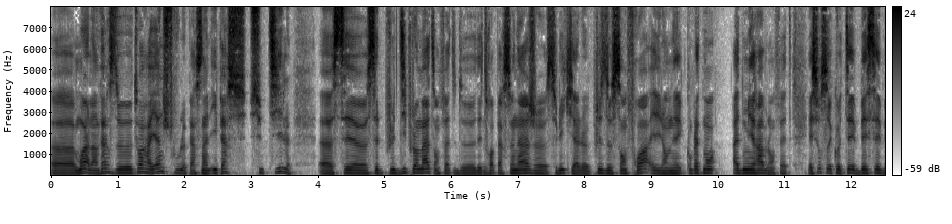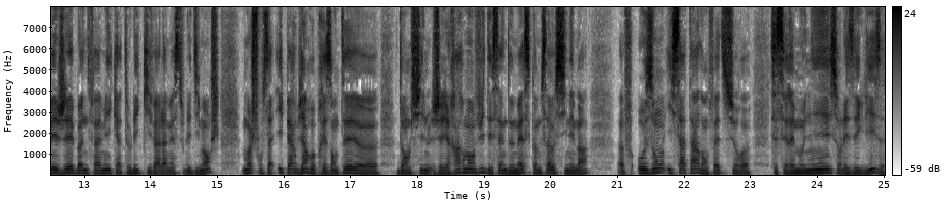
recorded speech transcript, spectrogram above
moi, à l'inverse de toi, Ryan, je trouve le personnage hyper subtil. c'est le plus diplomate en fait de, des mm. trois personnages, celui qui a le plus de sang-froid et il en est complètement admirable en fait. Et sur ce côté BCBG, bonne famille catholique qui va à la messe tous les dimanches, moi je trouve ça hyper bien représenté euh, dans le film. J'ai rarement vu des scènes de messe comme ça au cinéma. Euh, Ozon, il s'attarde en fait sur euh, ces cérémonies, sur les églises.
